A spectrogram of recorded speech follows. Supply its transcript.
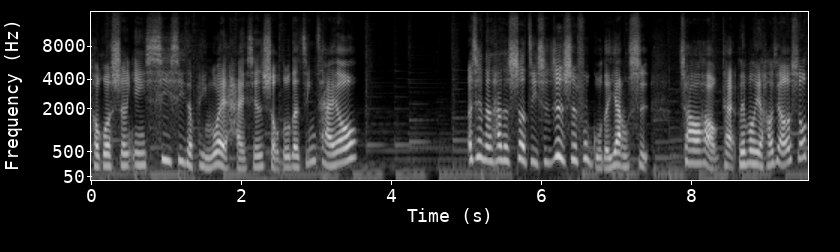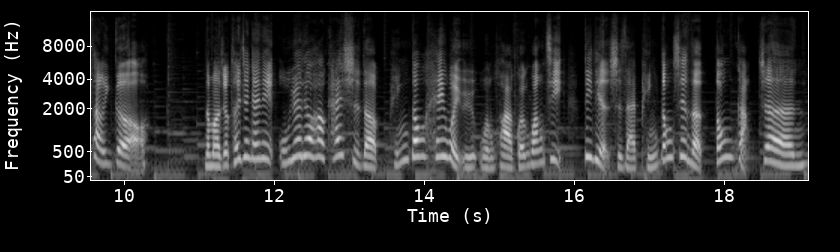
透过声音细细的品味海鲜首都的精彩哦。而且呢，它的设计是日式复古的样式，超好看，雷蒙也好想要收藏一个哦。那么就推荐给你，五月六号开始的屏东黑尾鱼文化观光季，地点是在屏东县的东港镇。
